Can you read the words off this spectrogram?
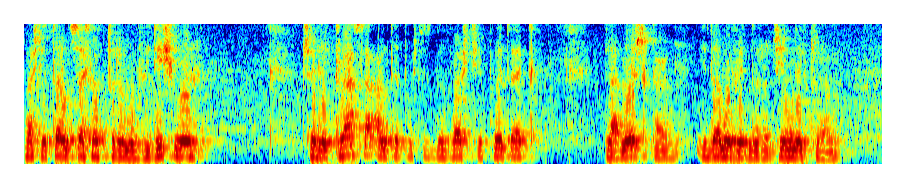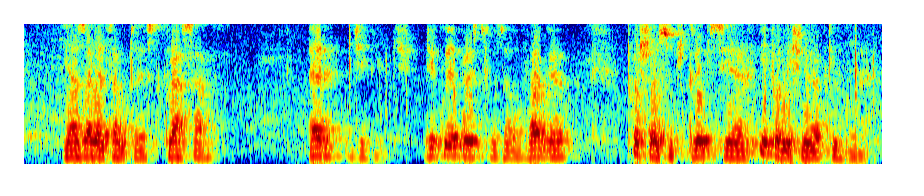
właśnie tą cechę, o której mówiliśmy, czyli klasa antypoślizgowości płytek dla mieszkań i domów jednorodzinnych, którą ja zalecam, to jest klasa R9. Dziękuję Państwu za uwagę. Proszę o subskrypcję i podniesienie łapki w górę.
